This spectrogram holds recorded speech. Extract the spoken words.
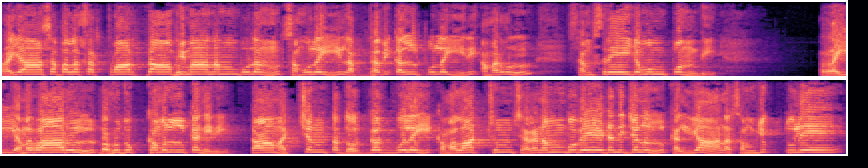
ప్రయాస బల సత్వార్థాభిమానంబులన్ సములై లబ్ధ వికల్పులైరి అమరుల్ సంశ్రేయముం పొంది. రయ్యమరారుల్ అమరారుల్ బహుదుఃఖముల్ కనిరి తామత్యంత దుర్గర్వులై కమలాక్షుం శరణంబు వేడని జనుల్ కళ్యాణ సంయుక్తులే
